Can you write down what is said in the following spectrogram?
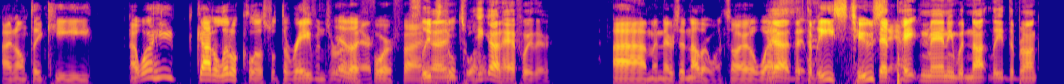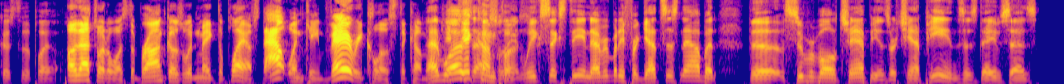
I don't think he. Uh, well, he got a little close with the Ravens Yeah, run like there. four or five. Sleeps Yeah, till he- 12. He got halfway there. Um, and there's another one. So I owe Wes Yeah, at the- least two. That sandwiches. Peyton Manning would not lead the Broncos to the playoffs. Oh, that's what it was. The Broncos wouldn't make the playoffs. That one came very close to coming. That It was did come close. in Week 16. Everybody forgets this now, but the Super Bowl champions or champions, as Dave says,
